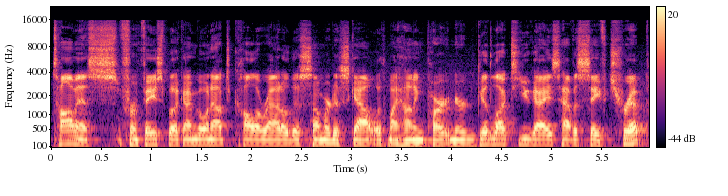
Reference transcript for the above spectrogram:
Thomas from Facebook, I'm going out to Colorado this summer to scout with my hunting partner. Good luck to you guys. Have a safe trip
